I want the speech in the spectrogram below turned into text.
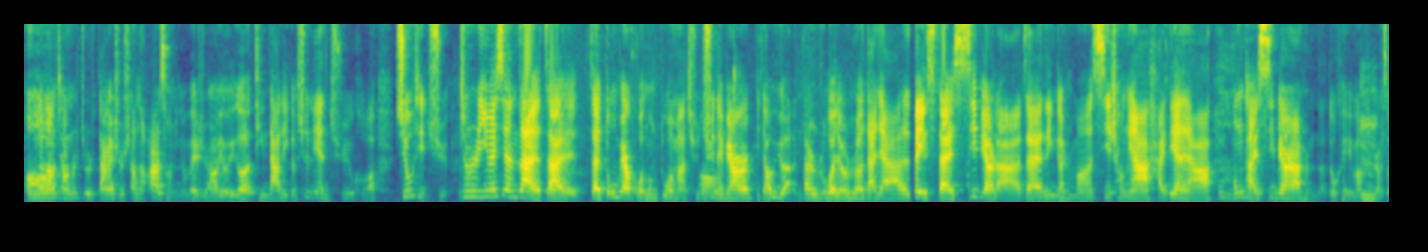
那个廊桥呢，就是大概是上到二层的一个位置，然后有一个挺大的一个训练区和休息区。就是因为现在在在东边活动多嘛，去去那边比较远。但是如果就是说大家 base 在西边的啊，在那个什么西城呀、海淀呀、丰台西边啊什么的，都可以往那边走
